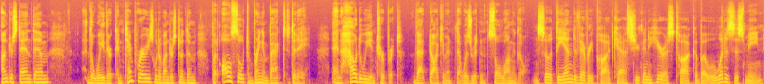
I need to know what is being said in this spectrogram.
understand them the way their contemporaries would have understood them, but also to bring them back to today. And how do we interpret that document that was written so long ago. And so at the end of every podcast, you're going to hear us talk about well, what does this mean?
